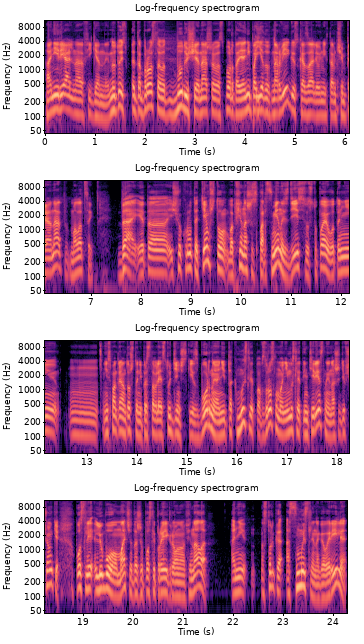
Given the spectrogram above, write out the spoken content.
Они реально офигенные. Ну, то есть, это просто вот будущее нашего спорта. И они поедут в Норвегию, сказали, у них там чемпионат. Молодцы. Да, это еще круто тем, что вообще наши спортсмены здесь выступая, вот они, несмотря на то, что они представляют студенческие сборные, они так мыслят по-взрослому, они мыслят интересно, и наши девчонки после любого матча, даже после проигранного финала, они настолько осмысленно говорили,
